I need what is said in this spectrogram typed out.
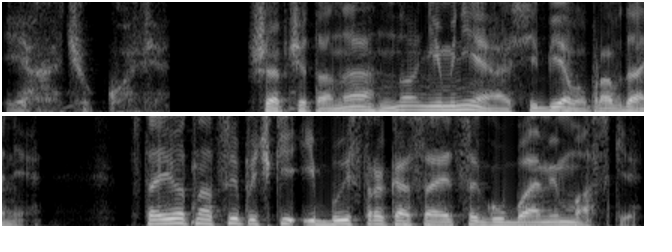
«Я хочу кофе», — шепчет она, но не мне, а себе в оправдание. Встает на цыпочки и быстро касается губами маски.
